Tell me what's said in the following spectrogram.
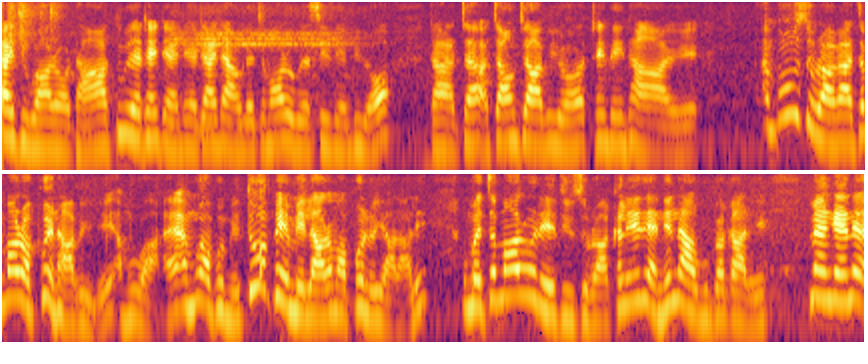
လိုက်သူကတော့ဒါသူ့ရဲ့ထိုက်တန်တဲ့အတိုင်းအတာကိုလည်းကျမတို့ပဲစီစဉ်ပြီးတော့ဒါအကြောင်းကြားပြီးတော့ထိမ့်သိမ်းထားရတယ်။အမှုဆိုတာကကျမတို့ဖွင့်ထားပြီလေအမှုကအဲအမှုကဖွင့်ပြီသူ့အဖေမေလာတော့မှဖွင့်လို့ရတာလေ ဟိုမှာကျမတို့တွေဒီဆိုတာကလေးတဲ့နင့်နာဘူးဘက်ကနေမှန်ကန်တဲ့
